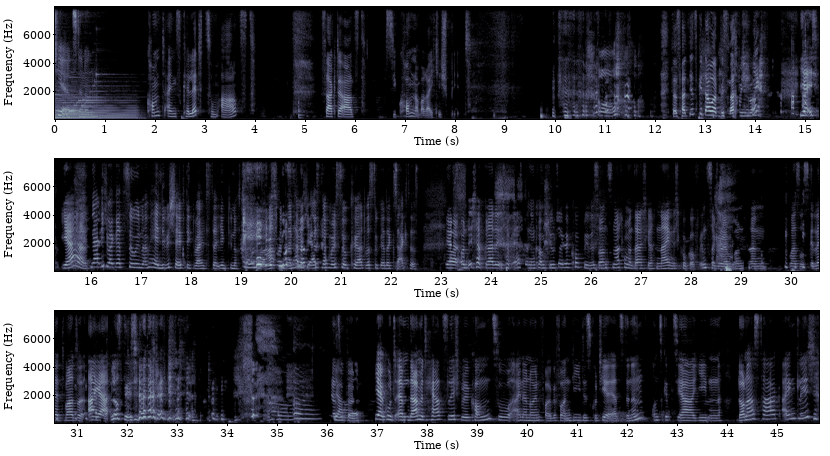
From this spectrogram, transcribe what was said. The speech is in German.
Diskutierärztinnen. Kommt ein Skelett zum Arzt, sagt der Arzt, Sie kommen aber reichlich spät. Oh. Das hat jetzt gedauert bis nach Wien war. Ja. Ja, ich, ja. Nein, ich war gerade so in meinem Handy beschäftigt, weil es da irgendwie noch Ton war. und dann habe ich erst nochmal so gehört, was du gerade gesagt hast. Ja, und ich habe gerade, ich habe erst in den Computer geguckt, wie wir sonst machen, und dann habe ich gedacht, nein, ich gucke auf Instagram und dann war so Skelett, warte, ah ja, lustig. ja, super. Ja, gut, ähm, damit herzlich willkommen zu einer neuen Folge von Die Diskutierärztinnen. Uns gibt es ja jeden Donnerstag eigentlich.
